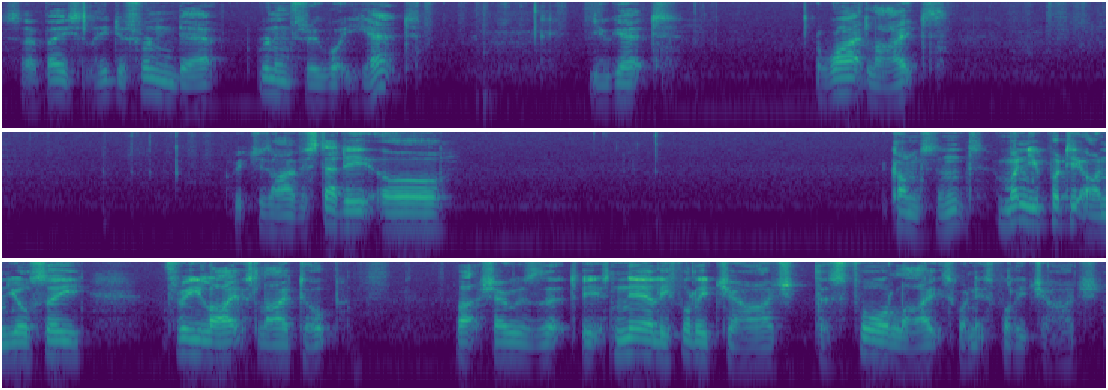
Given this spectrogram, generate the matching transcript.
So basically just running down, running through what you get. You get a white light which is either steady or constant and when you put it on you'll see three lights light up that shows that it's nearly fully charged there's four lights when it's fully charged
